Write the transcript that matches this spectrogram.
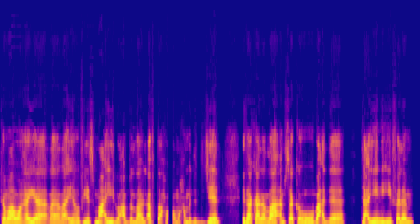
كما وغير رأيه في إسماعيل وعبد الله الأفطح ومحمد الدجال. إذا كان الله أمسكه بعد تعيينه فلم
